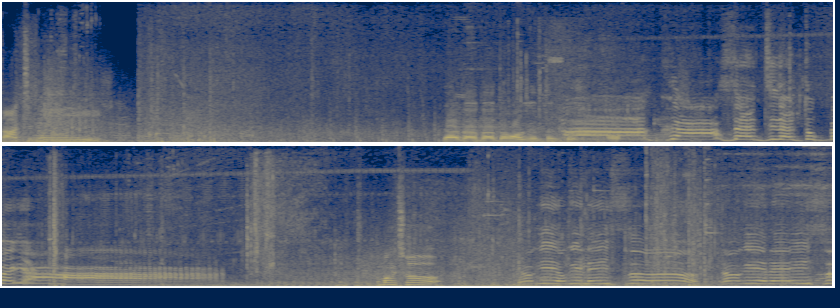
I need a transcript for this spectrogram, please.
따지미 나 나 나나 확인 또 또- 어. 아까 센티넬 뚝배기야! 도망쳐. 여기 여기 레이스! 여기 레이스!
